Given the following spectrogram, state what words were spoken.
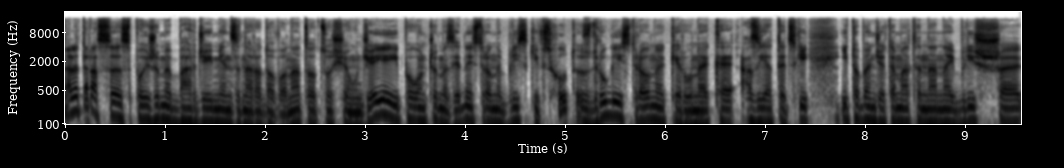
Ale teraz spojrzymy bardziej międzynarodowo na to, co się dzieje i połączymy z jednej strony Bliski Wschód, z drugiej strony kierunek azjatycki. I to będzie temat na najbliższe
